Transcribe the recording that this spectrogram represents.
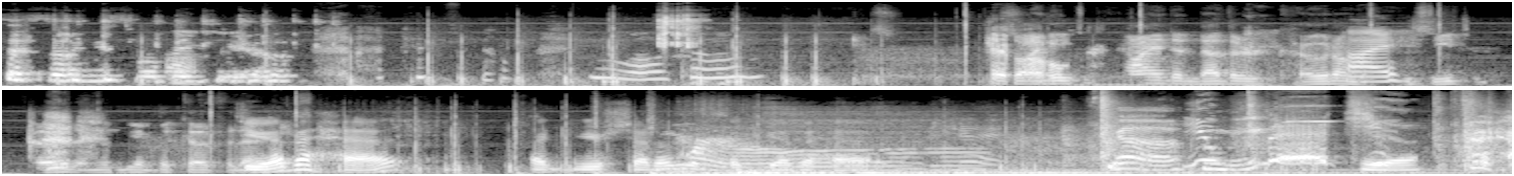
That's so useful, thank you. You're welcome. So I need to find another code on Hi. the PC to code, and then we have the code for that. Do you have a hat? Like your shadow looks like you have a hat. Shit. Yeah, You me? bitch! Yeah.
